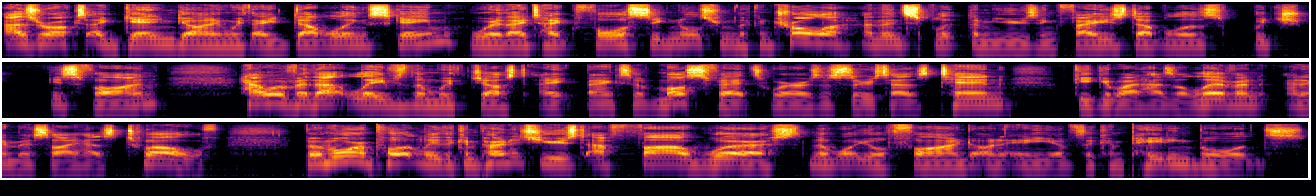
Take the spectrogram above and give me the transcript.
ASRock's again going with a doubling scheme, where they take four signals from the controller and then split them using phase doublers, which is fine. However, that leaves them with just 8 banks of MOSFETs, whereas ASUS has 10, Gigabyte has 11, and MSI has 12. But more importantly, the components used are far worse than what you'll find on any of the competing boards.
